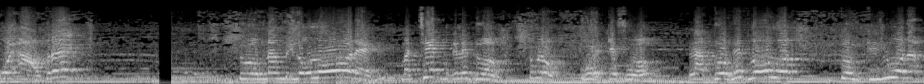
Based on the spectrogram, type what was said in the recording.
Ui ảo thật đấy. Tường đang bị lỗ lỗ này mà chết một cái lên tường xong đầu quệt kia xuống. Làm tường hết lỗ luôn. Tường kín luôn á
